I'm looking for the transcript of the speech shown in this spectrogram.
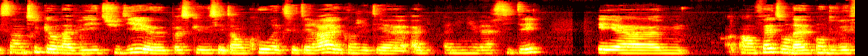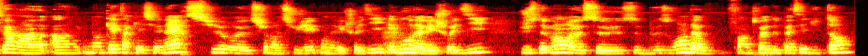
C'est un truc qu'on avait étudié euh, parce que c'était en cours, etc. euh, quand j'étais euh, à, à l'université. Et en fait, on, a, on devait faire un- un- une enquête, un questionnaire sur, sur un sujet qu'on avait choisi. Et nous, on avait choisi justement ce, ce besoin enfin, tu vois, de passer du temps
